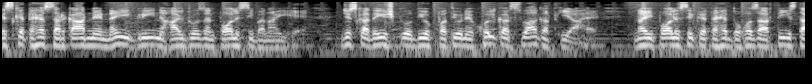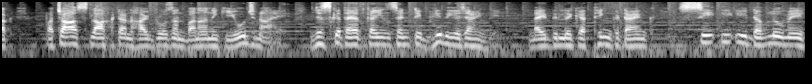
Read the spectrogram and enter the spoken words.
इसके तहत सरकार ने नई ग्रीन हाइड्रोजन पॉलिसी बनाई है, जिसका देश के उद्योगपतियों ने खुलकर स्वागत किया है। नई पॉलिसी के तहत 2030 तक 50 लाख टन हाइड्रोजन बनाने की योजना है, जिसके तहत कई इंसेंटिव भी दिए जाएँगे। नई दिल्ली के थिंक टैंक सीईडब्ल्यू में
